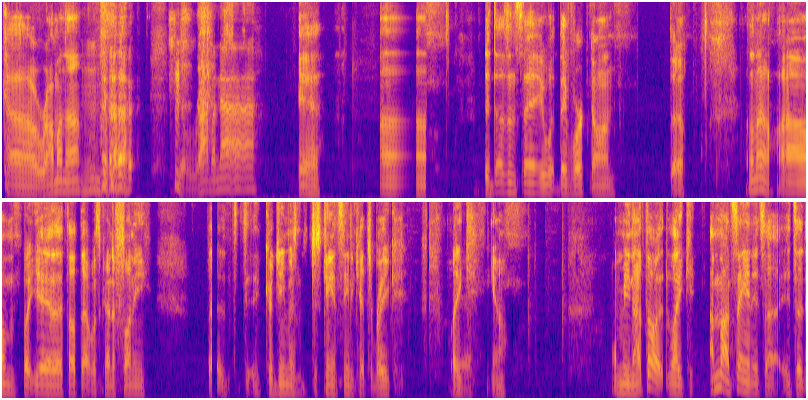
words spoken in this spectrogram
Karamana. Karamana. Yeah. Uh, it doesn't say what they've worked on, so I don't know. Um, but yeah, I thought that was kind of funny. That Kojima just can't seem to catch a break. Like you know, I mean, I thought like I'm not saying it's a it's an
